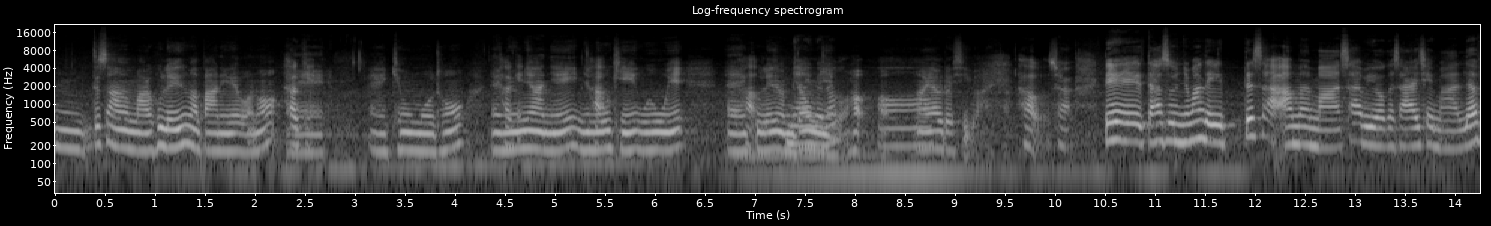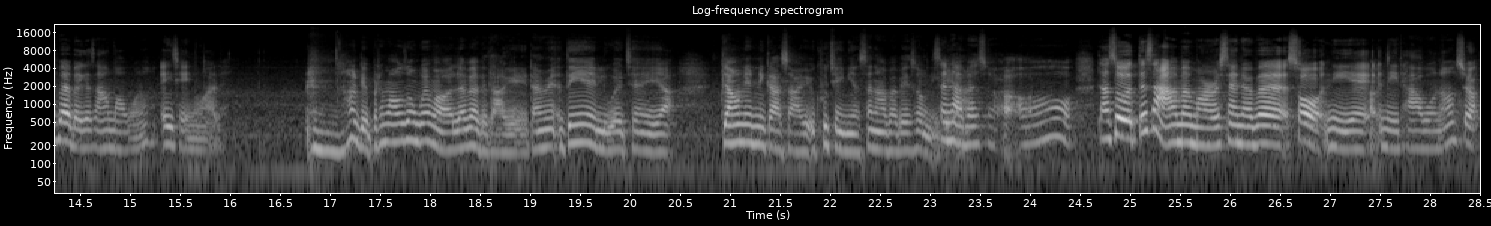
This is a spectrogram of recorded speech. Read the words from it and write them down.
อืมတစ္ဆာမှာအခုလေးမှာပါနေတယ်ပေါ့နော်ဟုတ်ကဲ့အဲအဲခင်မိုထွန်းအဲဟုတ်မြကဲ့မြငိမ့်ညမိုးခင်ဝင်းဝင်းအဲဟုတ်ခုလေးမှာမတောင်းနေအများကြီးပဲပေါ့နော်ဟုတ်အော်ငါးယောက်တော့ရှိပါတယ်ဟုတ်ဆိုတော့ဒီဒါဆိုညီမလေးတစ္ဆာအမှန်မှာစပြီးတော့ကစားတဲ့ချိန်မှာ left back ပဲကစားမှာပေါ့နော်အဲ့ဒီချိန်တုန်းကလည်းဟုတ်တယ်ပထမဆုံးပွဲမှာလက်ဘက်ကစားခဲ့တယ်ဒါပေမဲ့အတင်းရဲ့လူဝဲချက်ရ ပြောင်းတဲ့နှစ်ကစားပြီးအခုချိန်ကြီးဆန္ဒဘက်ပဲဆုံးနေစင်တာဘက်ဆိုတော့အော်ဒါဆိုတစ္ဆာအမှန်မှာတော့စင်တာဘက်ဆော့နေတဲ့အနေထားပေါ့နော်ဆိုတော့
